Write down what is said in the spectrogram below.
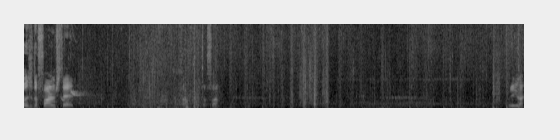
Oh, this is the farmstead. Oh, what the fuck? Where are you going?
